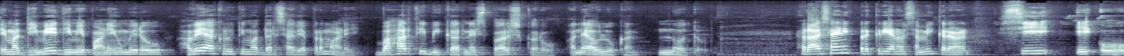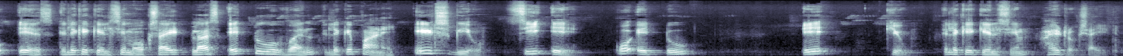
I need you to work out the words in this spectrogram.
તેમાં ધીમે ધીમે પાણી ઉમેરો. હવે આકૃતિમાં દર્શાવ્યા પ્રમાણે બહારથી બીકરને સ્પર્શ કરો અને અવલોકન નોંધો. રાસાયણિક પ્રક્રિયાનું સમીકરણ સી એઓ એસ એટલે કે calcium oxide plus H two one એટલે કે પાણી. It's give C A O H two A Q એટલે કે કેલ્શિયમ હાઇડ્રોક્સાઇડ.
